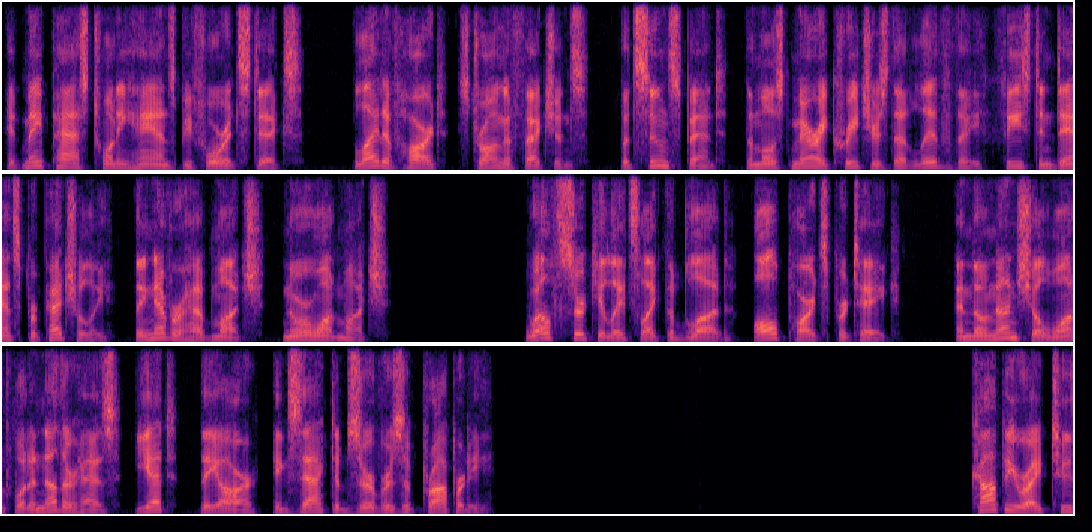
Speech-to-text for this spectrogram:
it may pass twenty hands before it sticks. Light of heart, strong affections, but soon spent, the most merry creatures that live they feast and dance perpetually, they never have much, nor want much. Wealth circulates like the blood, all parts partake, and though none shall want what another has, yet, they are exact observers of property. Copyright 2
